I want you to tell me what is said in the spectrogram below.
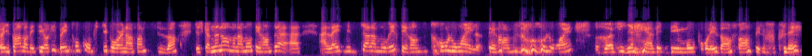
Là, il parle dans des théories bien trop compliquées pour un enfant de 6 ans. Puis je suis comme, non, non, mon amour, t'es rendu à, à, à l'aide médicale à mourir, t'es rendu trop loin, là. T'es rendu trop loin. Reviens avec des mots pour les enfants, s'il vous plaît.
